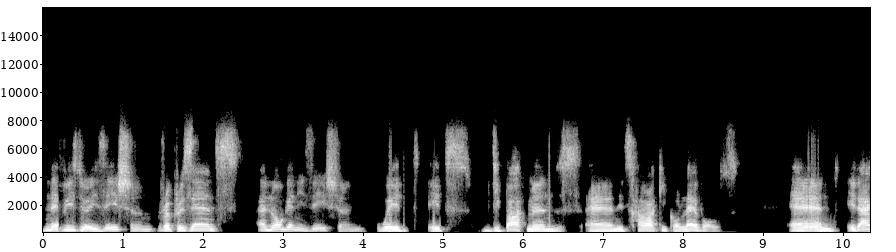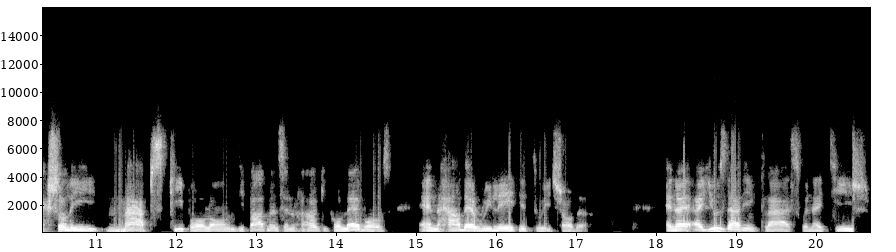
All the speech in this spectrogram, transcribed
net visualization represents an organization with its departments and its hierarchical levels and it actually maps people on departments and hierarchical levels and how they're related to each other. And I, I use that in class when I teach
